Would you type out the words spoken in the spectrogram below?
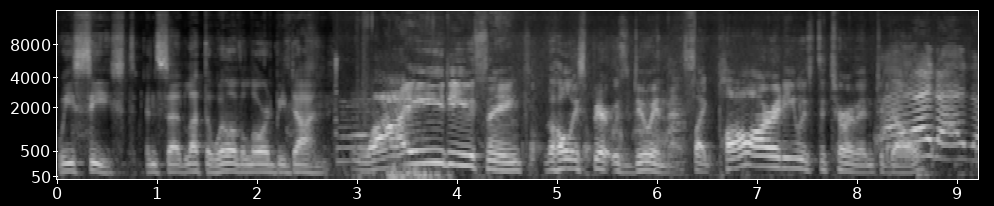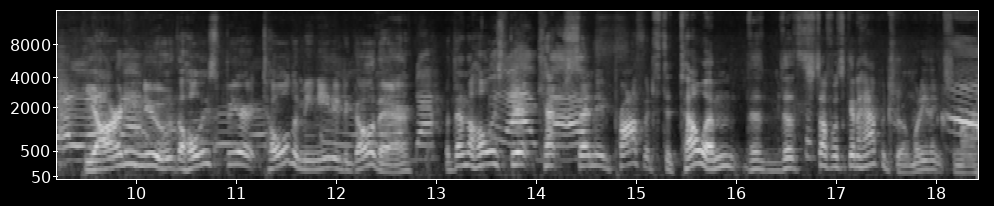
we ceased and said, Let the will of the Lord be done. Why do you think the Holy Spirit was doing this? Like, Paul already was determined to go. He already knew the Holy Spirit told him he needed to go there, but then the Holy Spirit kept sending prophets to tell him the, the stuff was going to happen to him. What do you think, Samara?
